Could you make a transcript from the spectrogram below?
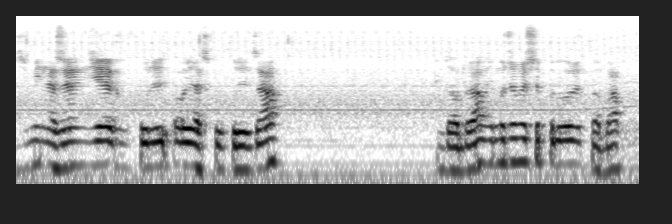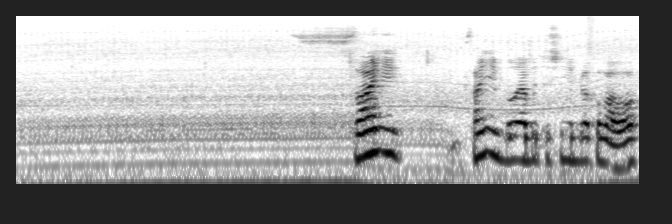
brzmi narzędzie, kukury, o jest kukurydza. Dobra, i możemy jeszcze podłożyć, dobra. Fajnie, fajnie było, jakby to się nie blokowało.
